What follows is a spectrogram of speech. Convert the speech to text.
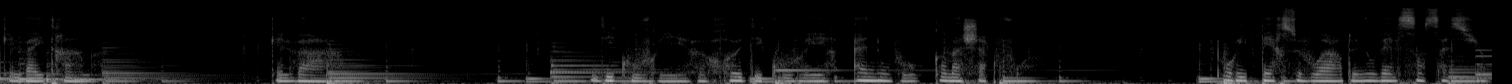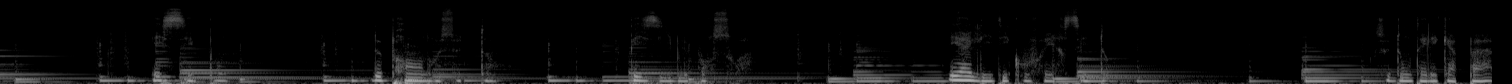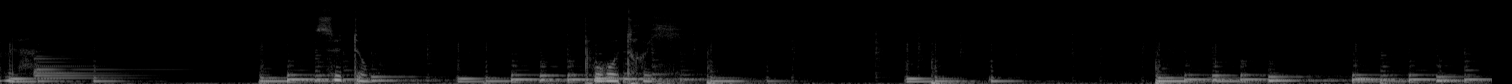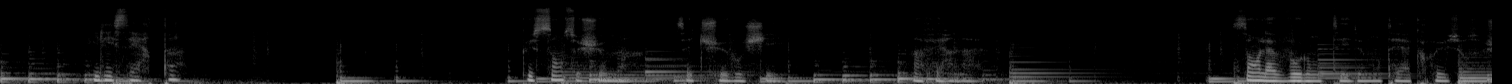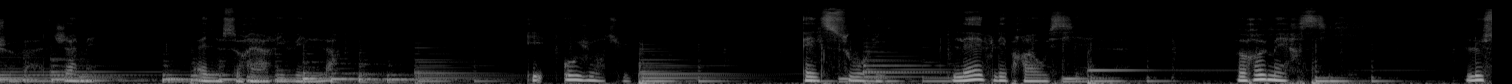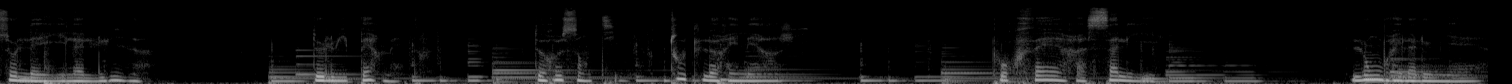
qu'elle va étreindre, qu'elle va découvrir, redécouvrir à nouveau, comme à chaque fois, pour y percevoir de nouvelles sensations. Et c'est bon de prendre ce temps paisible pour soi et aller découvrir ses dons, ce dont elle est capable, ce don pour autrui. Il est certain que sans ce chemin, cette chevauchée, sans la volonté de monter à cru sur ce cheval, jamais elle ne serait arrivée là. Et aujourd'hui, elle sourit, lève les bras au ciel, remercie le soleil et la lune de lui permettre de ressentir toute leur énergie pour faire s'allier l'ombre et la lumière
